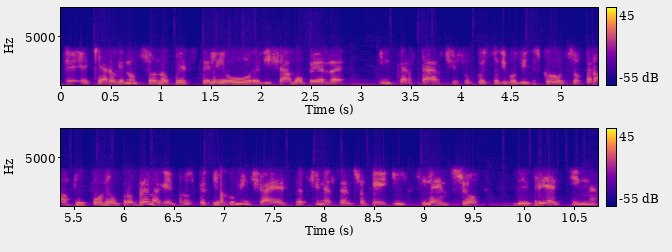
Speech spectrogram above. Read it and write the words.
eh, è chiaro che non sono queste le ore diciamo per incartarci su questo tipo di discorso però tu poni un problema che in prospettiva comincia a esserci nel senso che il silenzio dei Friedkin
